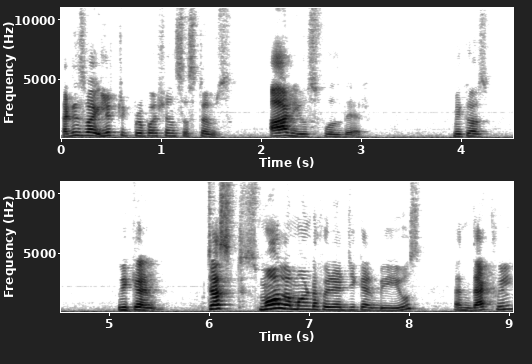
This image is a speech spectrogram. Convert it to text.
That is why electric propulsion systems are useful there, because we can just small amount of energy can be used and that will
